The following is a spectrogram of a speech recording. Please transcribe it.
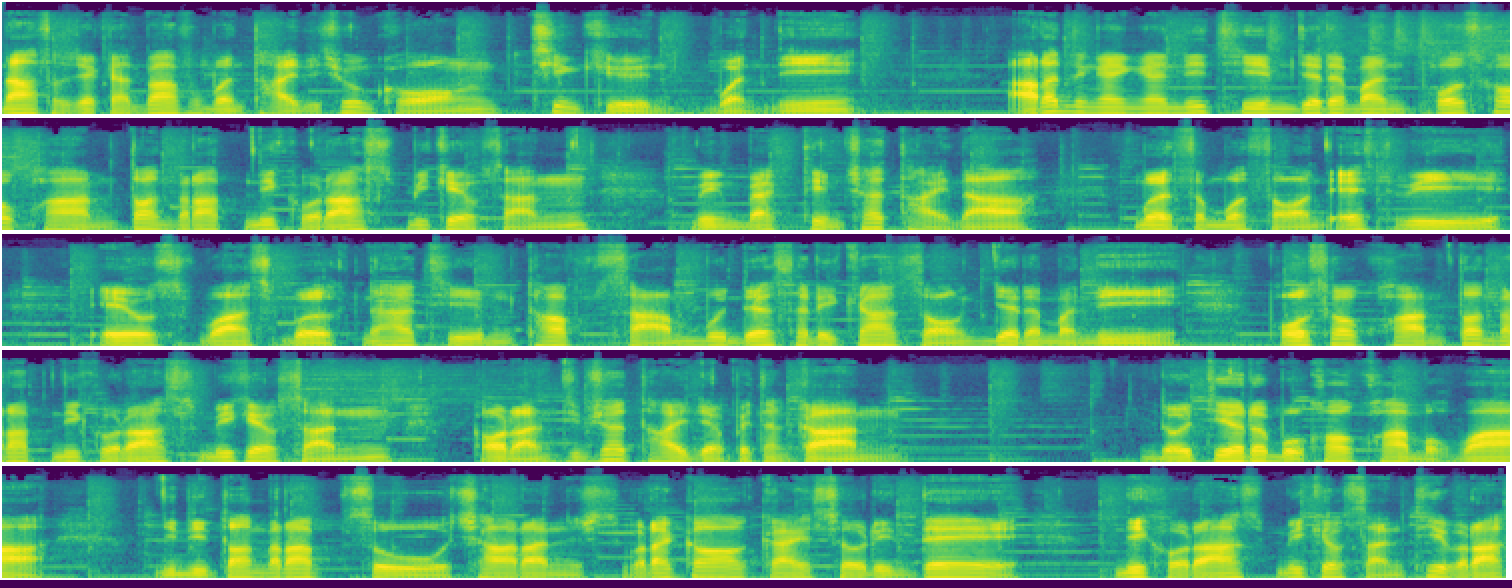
น่าสนใจกันบ้างฟุตบอลไทยในช่วงของเที่ยงคืนวันนี้อะไรยังไงงานนี้ทีมเยอรมันโพสต์ข้อความต้อนรับนิโคลัส มิเกลสัน วิงแบ็กทีมชาติไทยนะ เมื่อสโมสร SV เอลส์วานสเบิร์กนะฮะทีมท็อป 3 บุนเดสลิก้า2 เยอรมนี โพสต์ข้อความต้อนรับนิโคลัส มิเกลสันกองหลังทีมชาติไทยอย่างเป็นทางการ โดยที่ระบุข้อความบอกว่า ยินดีต้อนรับสู่ชารันและก็ไกโซรินเต้ นิโคลัส มิเกลสันที่รัก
